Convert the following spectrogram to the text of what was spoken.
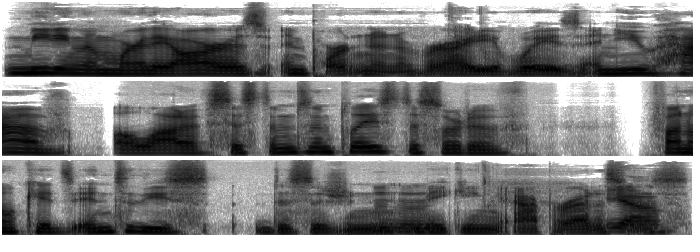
meeting them where they are is important in a variety of ways and you have a lot of systems in place to sort of funnel kids into these mm-hmm. decision making apparatuses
